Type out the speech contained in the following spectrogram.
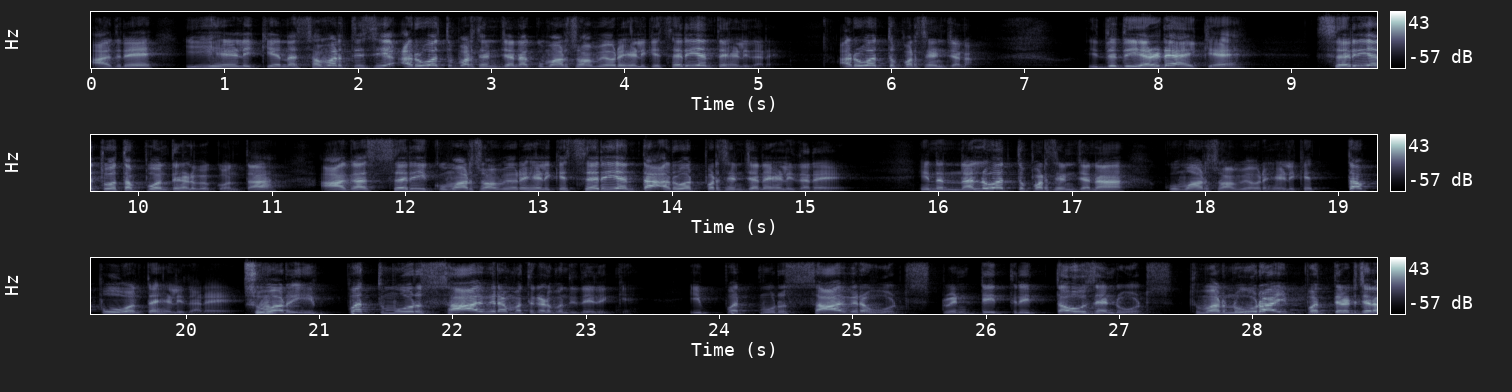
ಆದರೆ ಈ ಹೇಳಿಕೆಯನ್ನು ಸಮರ್ಥಿಸಿ ಅರುವತ್ತು ಪರ್ಸೆಂಟ್ ಜನ ಕುಮಾರಸ್ವಾಮಿ ಅವರ ಹೇಳಿಕೆ ಸರಿ ಅಂತ ಹೇಳಿದ್ದಾರೆ. ಅರುವತ್ತು ಪರ್ಸೆಂಟ್ ಜನ. ಇದ್ದದ್ದು ಎರಡೇ ಆಯ್ಕೆ, ಸರಿ ಅಥವಾ ತಪ್ಪು ಅಂತ ಹೇಳಬೇಕು ಅಂತ. ಆಗ ಸರಿ ಕುಮಾರಸ್ವಾಮಿ ಅವರ ಹೇಳಿಕೆ ಸರಿ ಅಂತ ಅರುವತ್ತು ಪರ್ಸೆಂಟ್ ಜನ ಹೇಳಿದ್ದಾರೆ. ಇನ್ನು ನಲವತ್ತು ಪರ್ಸೆಂಟ್ ಜನ ಕುಮಾರಸ್ವಾಮಿ ಅವರ ಹೇಳಿಕೆ ತಪ್ಪು ಅಂತ ಹೇಳಿದ್ದಾರೆ. ಸುಮಾರು ಇಪ್ಪತ್ತ್ಮೂರು ಸಾವಿರ ಮತಗಳು ಬಂದಿದೆ ಇದಕ್ಕೆ. ಇಪ್ಪತ್ತ್ಮೂರು ಸಾವಿರ votes twenty three thousand votes, ಸುಮಾರು ನೂರ ಇಪ್ಪತ್ತೆರಡು ಜನ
